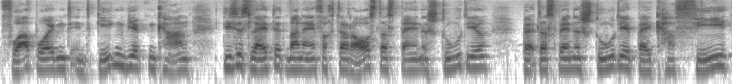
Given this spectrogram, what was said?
vorbeugend entgegenwirken kann. Dieses leitet man einfach daraus, dass bei einer Studie, dass bei, einer Studie bei Kaffee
